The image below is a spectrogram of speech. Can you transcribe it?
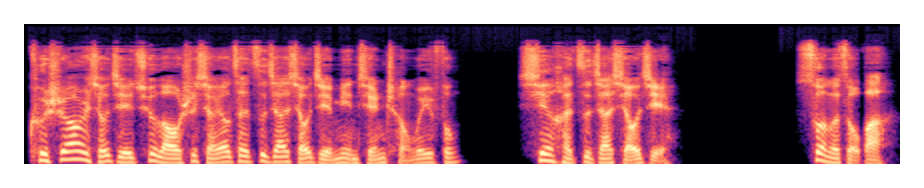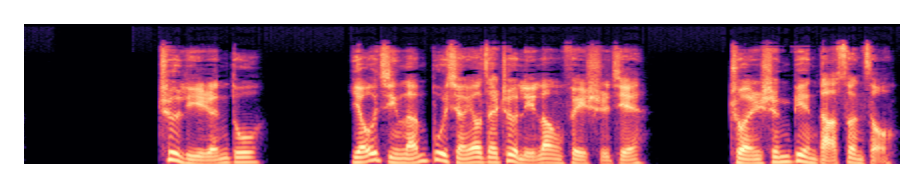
可是二小姐却老是想要在自家小姐面前逞威风，陷害自家小姐。算了，走吧，这里人多。”姚锦兰不想要在这里浪费时间，转身便打算走，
